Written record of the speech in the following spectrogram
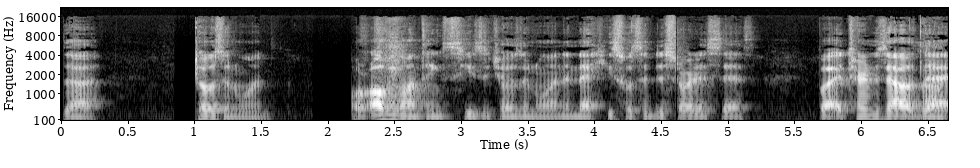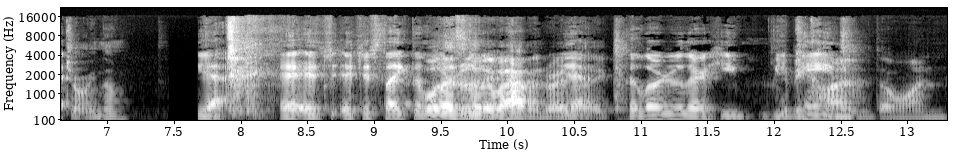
the chosen one, or Obi Wan thinks he's the chosen one, and that he's supposed to destroy the Sith. But it turns out Not that join them. yeah, it, it's it's just like the well, Lord that's Ruler. literally what happened, right? Yeah, Like the Lord Ruler he he became became the one.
